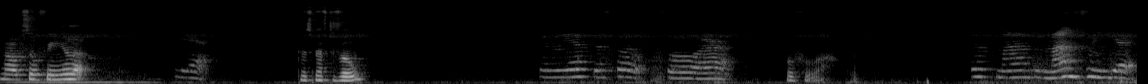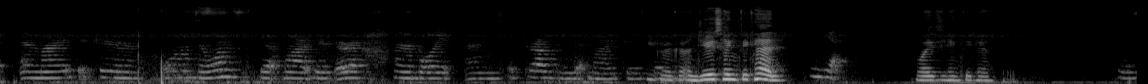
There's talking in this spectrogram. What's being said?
Mark Sophie, look. Yeah. Because we have to vote. And we have to vote for Vote for what? if man and man can get and married to children, ones and ones can get married to a girl, and a boy and a girl can get married to a girl. good. And do you think they can? Yeah. Why do you think they can? Because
